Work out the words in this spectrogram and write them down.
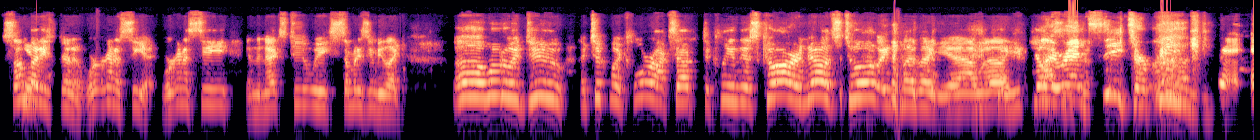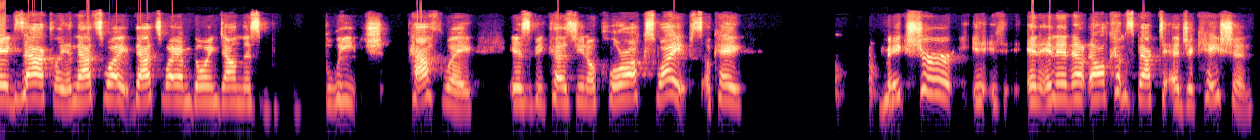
Somebody's gonna. We're gonna see it. We're gonna see in the next two weeks. Somebody's gonna be like, "Oh, what do I do? I took my Clorox out to clean this car, and now it's totally." And I'm like, "Yeah, well, you killed My some red seats are pink. Exactly and that's why that's why i'm going down this bleach pathway is because you know Clorox wipes. Okay, make sure, it, and and it all comes back to education.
